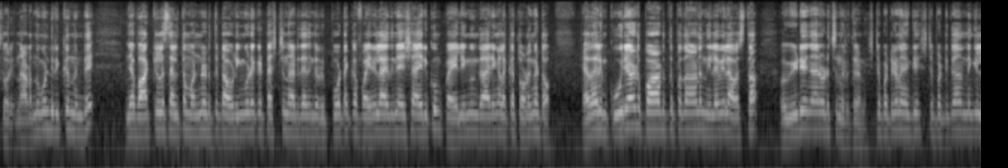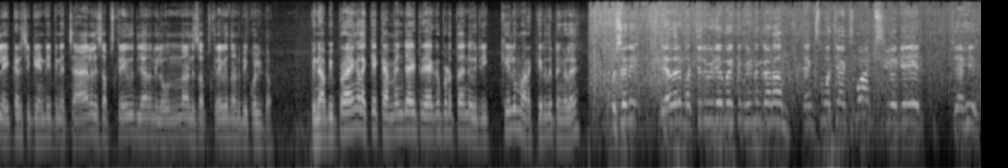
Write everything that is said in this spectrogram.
സോറി നടന്നുകൊണ്ടിരിക്കുന്നുണ്ട്. ഞാൻ ബാക്കിയുള്ള സ്ഥലത്തെ മണ്ണ് എടുത്തിട്ട് അവിടെയും കൂടെയൊക്കെ ടെസ്റ്റ് നടത്തി അതിന്റെ റിപ്പോർട്ടൊക്കെ ഫൈനലായതിനു ശേഷമായിരിക്കും പൈലിങ്ങും കാര്യങ്ങളൊക്കെ തുടങ്ങട്ടോ ഏതായാലും കൂരാട് പാടത്ത് ഇപ്പോൾ ഇതാണ് നിലവിലെ അവസ്ഥ. അപ്പോൾ വീഡിയോ ഞാൻ ഇവിടെ നിർത്തുകയാണ്. ഇഷ്ടപ്പെട്ടിക്കണ നിങ്ങൾക്ക് ഇഷ്ടപ്പെട്ടിക്കാന്നുണ്ടെങ്കിൽ ലൈക്ക് അടിച്ചേക്കേണ്ടി പിന്നെ ചാനൽ സബ്സ്ക്രൈബ് ചെയ്തില്ലാന്നുണ്ടെങ്കിൽ ഒന്നാണ് സബ്സ്ക്രൈബ് ചെയ്തുകൊണ്ട് പോയിക്കോളിട്ടോ പിന്നെ അഭിപ്രായങ്ങളൊക്കെ കമന്റായിട്ട് രേഖപ്പെടുത്താൻ ഒരിക്കലും മറക്കരുത് നിങ്ങൾ അപ്പോൾ ശരി ഏതായാലും മറ്റൊരു വീഡിയോ ആയിട്ട് വീണ്ടും കാണാം. താങ്ക്സ് വാച്ച് ജയ് ഹിന്ദ്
